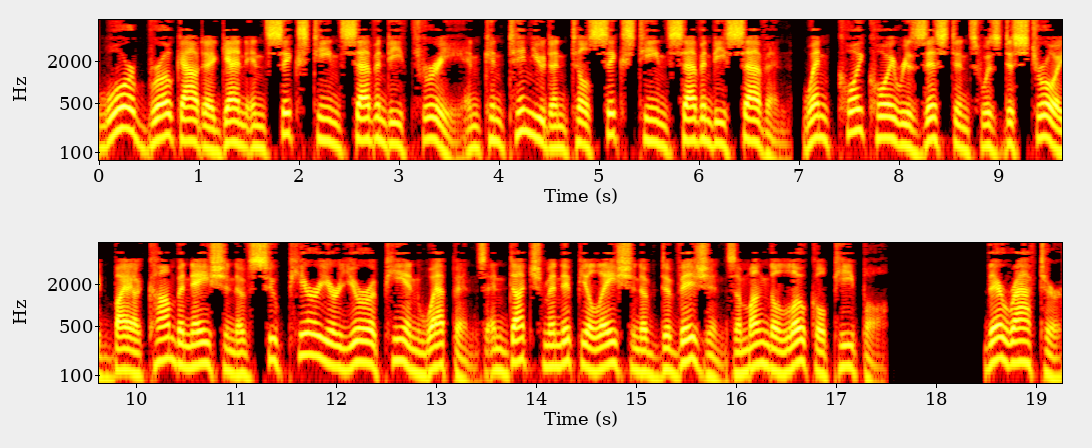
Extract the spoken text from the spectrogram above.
War broke out again in 1673 and continued until 1677, when Khoikhoi resistance was destroyed by a combination of superior European weapons and Dutch manipulation of divisions among the local people. Thereafter,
